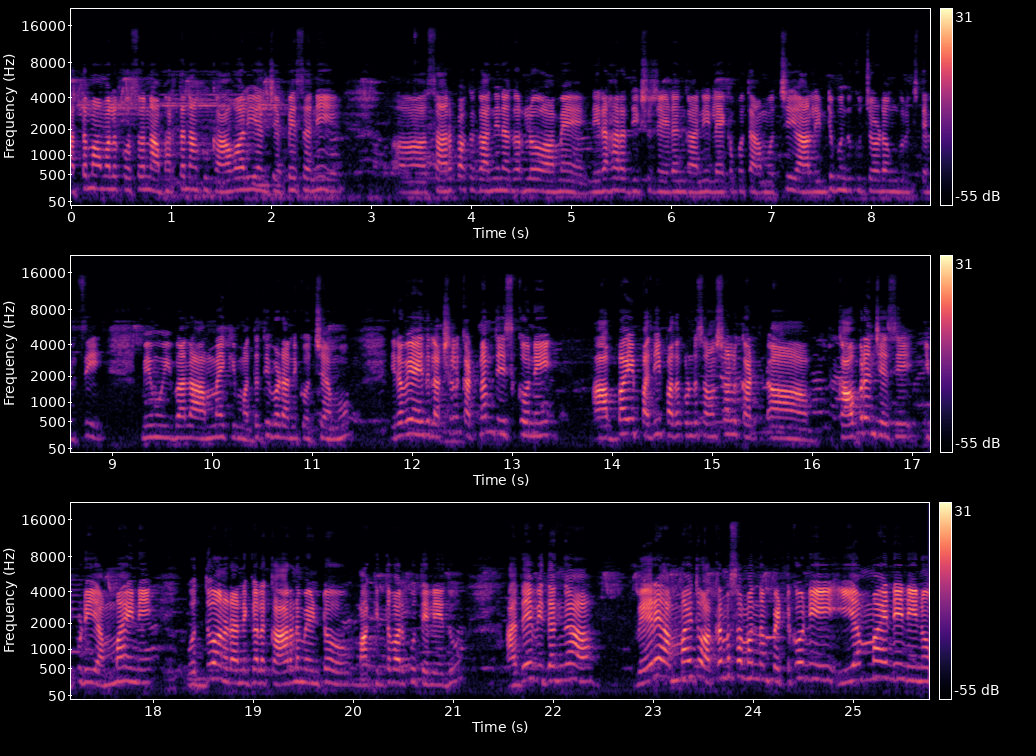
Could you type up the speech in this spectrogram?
అత్తమామల కోసం నా భర్త నాకు కావాలి అని చెప్పేసని ఆ, సారపాక గాంధీనగర్లో ఆమె నిరాహార దీక్ష చేయడం కానీ లేకపోతే ఆమె వచ్చి వాళ్ళ ఇంటి ముందు కూర్చోవడం గురించి తెలిసి మేము ఇవాళ ఆ అమ్మాయికి మద్దతు ఇవ్వడానికి వచ్చాము. ఇరవై ఐదు లక్షల కట్నం తీసుకొని ఆ అబ్బాయి పది పదకొండు సంవత్సరాలు కట్ కాపురం చేసి ఇప్పుడు ఈ అమ్మాయిని వద్దు అనడానికి గల కారణం ఏంటో మాకు ఇంతవరకు తెలియదు అదేవిధంగా వేరే అమ్మాయితో అక్రమ సంబంధం పెట్టుకొని ఈ అమ్మాయిని నేను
